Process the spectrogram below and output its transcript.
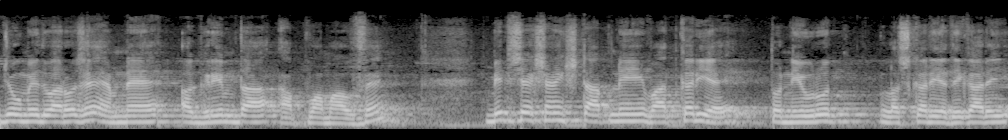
જે ઉમેદવારો છે એમને અગ્રિમતા આપવામાં આવશે. બિન શૈક્ષણિક સ્ટાફની વાત કરીએ તો નિવૃત્ત લશ્કરી અધિકારી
